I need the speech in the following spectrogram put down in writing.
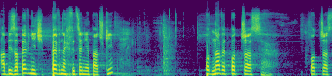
Aby zapewnić pewne chwycenie paczki, pod, nawet podczas, podczas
